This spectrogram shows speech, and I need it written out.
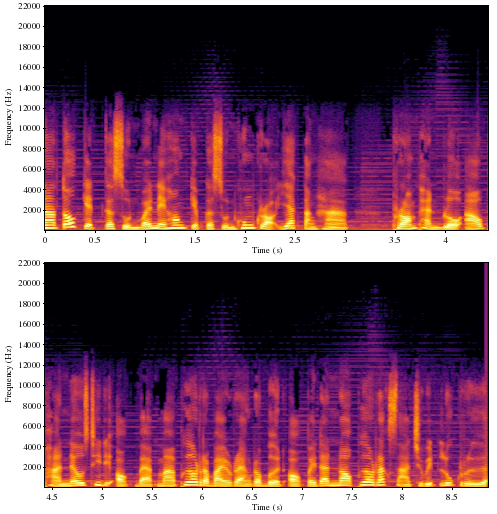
นาโตเก็บกระสุนไว้ในห้องเก็บกระสุนคุ้มเกราะแยกต่างหาก พร้อมแผ่น blowout panels ที่ไดีออกแบบมาเพื่อระบายแรงระเบิดออกไปด้านนอกเพื่อรักษาชีวิตลูกเรือ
